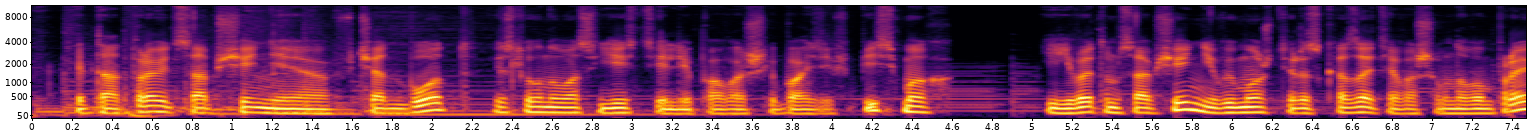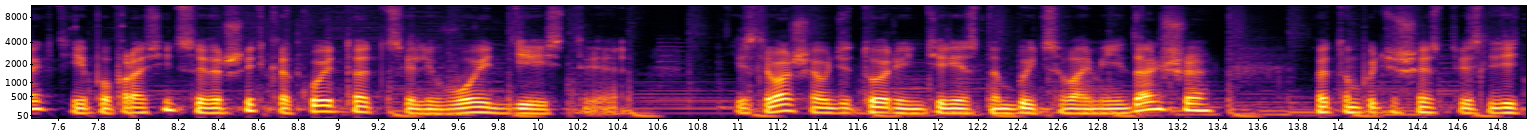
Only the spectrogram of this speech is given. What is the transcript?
– это отправить сообщение в чат-бот, если он у вас есть, или по вашей базе в письмах, и в этом сообщении вы можете рассказать о вашем новом проекте и попросить совершить какое-то целевое действие. Если вашей аудитории интересно быть с вами и дальше в этом путешествии, следить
